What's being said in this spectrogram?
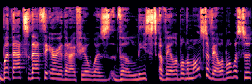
but that's that's the area that I feel was the least available. The most available was to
